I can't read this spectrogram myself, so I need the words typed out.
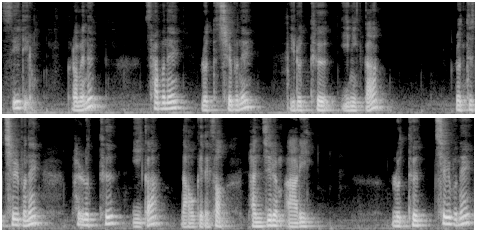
CD로. 그러면은 4분의 루트 7분의 2루트 2니까 루트 7분의 8루트 2가 나오게 돼서 반지름 R이 루트 7분의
